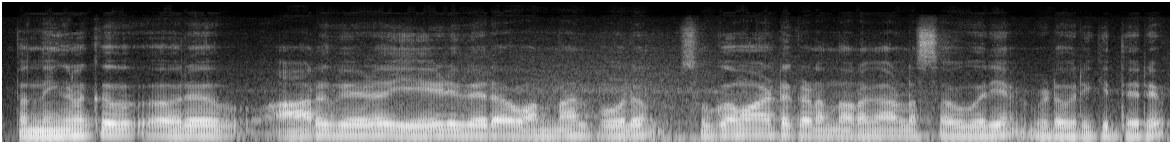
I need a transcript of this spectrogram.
ഇപ്പം നിങ്ങൾക്ക് ഒരു ആറ് പേരോ ഏഴ് പേരോ വന്നാൽ പോലും സുഖമായിട്ട് കിടന്നുറങ്ങാനുള്ള സൗകര്യം ഇവിടെ ഒരുക്കി തരും.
